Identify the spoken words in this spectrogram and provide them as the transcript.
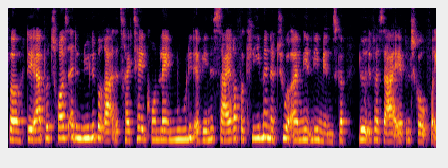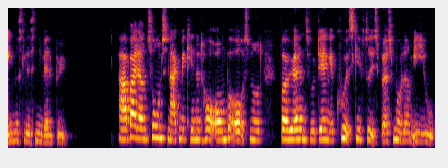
for det er på trods af det nyliberale traktatgrundlag muligt at vinde sejre for klima, natur og almindelige mennesker, lød det fra Sara Appelskov fra Enhedslisten i Valby. Arbejderen tog en snak med Kenneth Hård oven på årsmødet for at høre hans vurdering af kursskiftet i spørgsmålet om EU.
